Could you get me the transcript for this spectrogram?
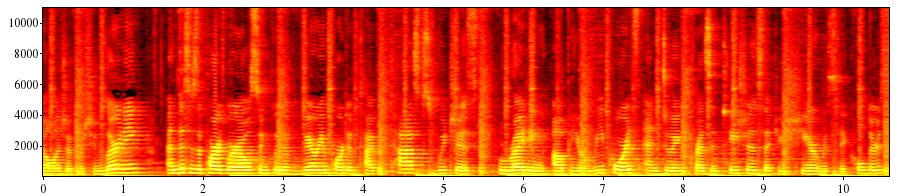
knowledge of machine learning. And this is a part where I also include a very important type of tasks, which is writing up your reports and doing presentations that you share with stakeholders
